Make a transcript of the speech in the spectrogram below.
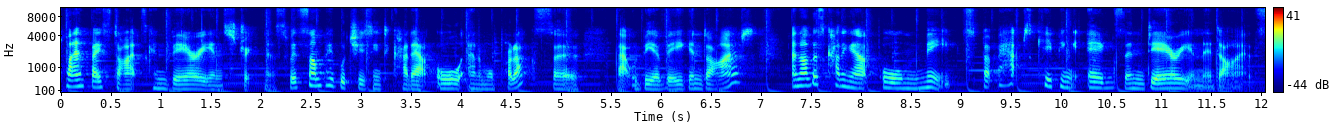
plant based diets can vary in strictness, with some people choosing to cut out all animal products, so that would be a vegan diet, and others cutting out all meats, but perhaps keeping eggs and dairy in their diets.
